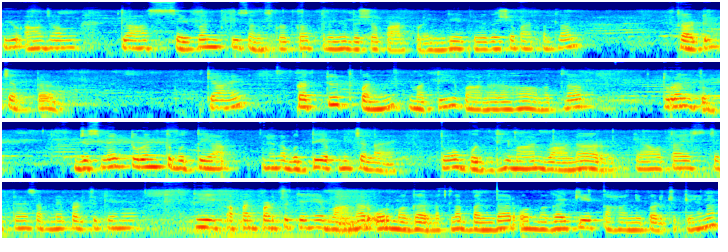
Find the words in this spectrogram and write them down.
प्रियो आज हम क्लास सेवन की संस्कृत का त्रयोदश पाठ पढ़ेंगे। त्रयोदश पाठ मतलब थर्टीन चैप्टर क्या है? प्रत्युत्पन्न मति वानर मतलब तुरंत, जिसमें तुरंत बुद्धि है ना, बुद्धि अपनी चलाए। तो बुद्धिमान वानर, क्या होता है? इस चैप्टर में सबने पढ़ चुके हैं कि अपन पढ़ चुके हैं वानर और मगर मतलब बंदर और मगर की एक कहानी पढ़ चुके हैं ना?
